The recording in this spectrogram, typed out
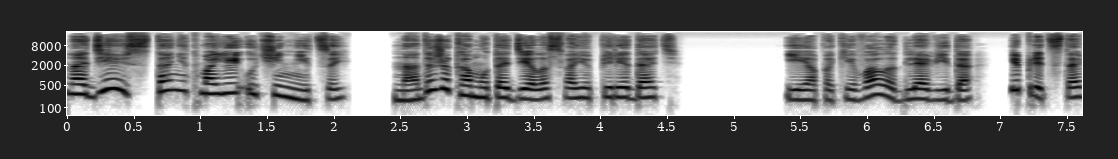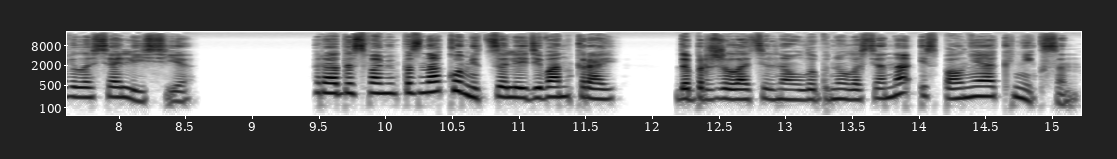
«Надеюсь, станет моей ученицей. Надо же кому-то дело свое передать». Я покивала для вида и представилась Алисия. «Рада с вами познакомиться, леди Ван Край», — доброжелательно улыбнулась она, исполняя Книксон.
